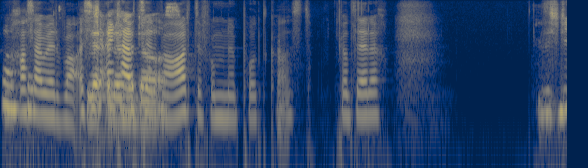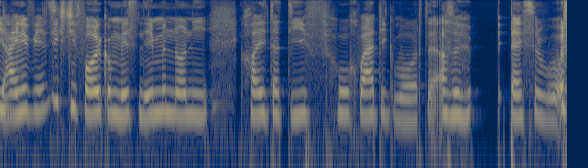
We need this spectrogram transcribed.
man kann es auch erwarten. Es ist eigentlich auch zu erwarten von einem Podcast. Ganz ehrlich. Es ist Mhm. die 41. Folge und wir sind immer noch nicht qualitativ hochwertig geworden. Also besser geworden.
